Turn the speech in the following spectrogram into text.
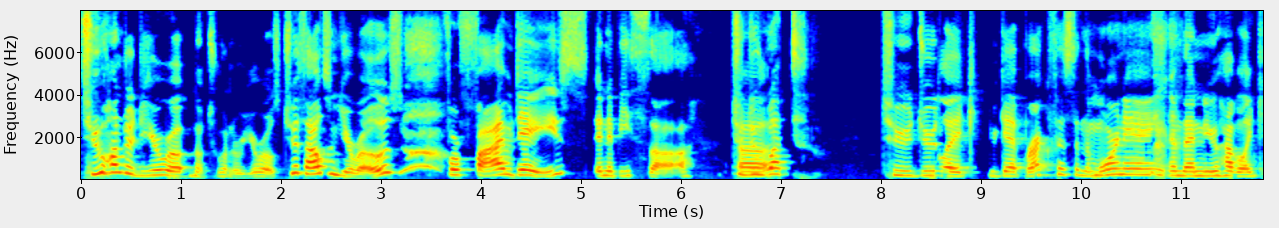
200 euro, not 200 euros, 2,000 euros for five days in Ibiza to uh, do what? To do like, you get breakfast in the mm. morning and then you have like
